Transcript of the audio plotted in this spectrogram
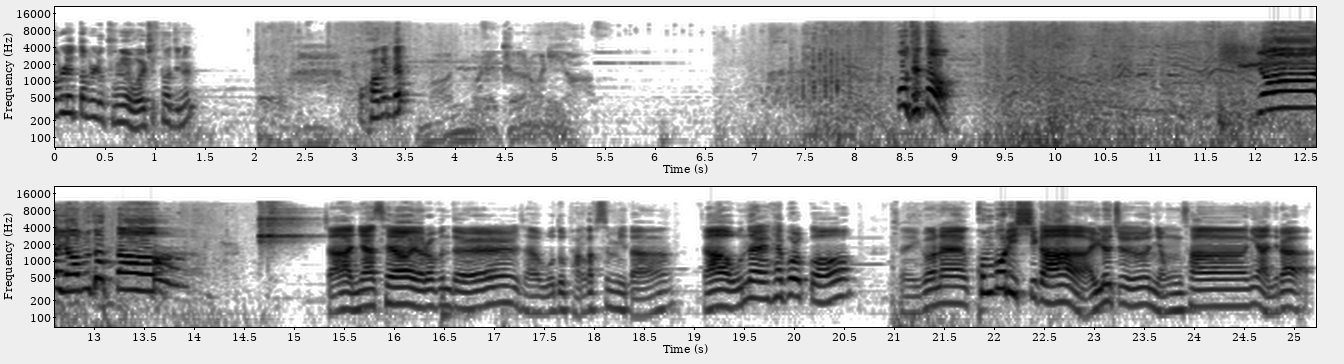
WW 궁에 월칙 터지는? 어 각인데? 어 됐다! 야 야무졌다! 자 안녕하세요 여러분들 자 모두 반갑습니다 자 오늘 해볼 거 자, 이거는 콤보리 씨가 알려준 영상이 아니라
